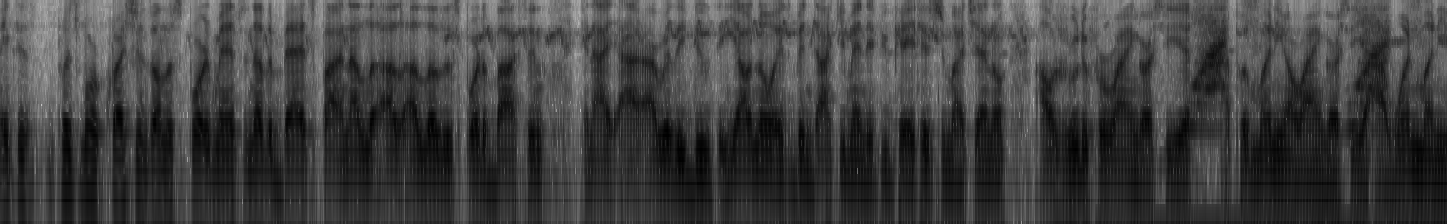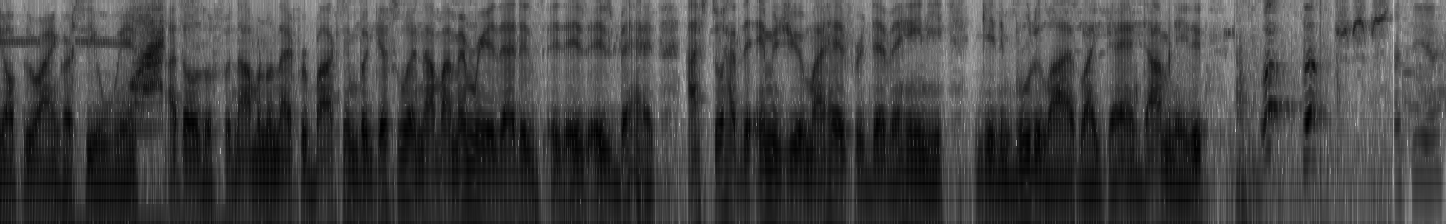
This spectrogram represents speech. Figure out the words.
it just puts more questions on the sport, man. It's another bad spot, and I, lo- I, love the sport of boxing, and I, I, I really do. Think, y'all know it's been documented if you pay attention to my channel. I was rooting for Ryan Garcia. What? I put money on Ryan Garcia. What? I won money off the Ryan Garcia win. What? I thought it was a phenomenal night for boxing, but guess what? Now my memory of that is, is, is bad. I still have the imagery in my head for Devin Haney getting brutalized like that and dominated. Garcia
